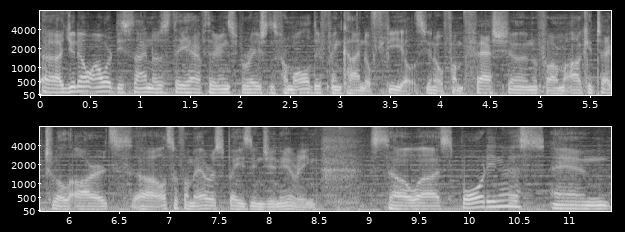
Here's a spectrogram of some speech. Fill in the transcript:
Uh, you know, our designers, they have their inspirations from all different kind of fields, you know, from fashion, from architectural arts, uh, also from aerospace engineering. So uh, sportiness and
